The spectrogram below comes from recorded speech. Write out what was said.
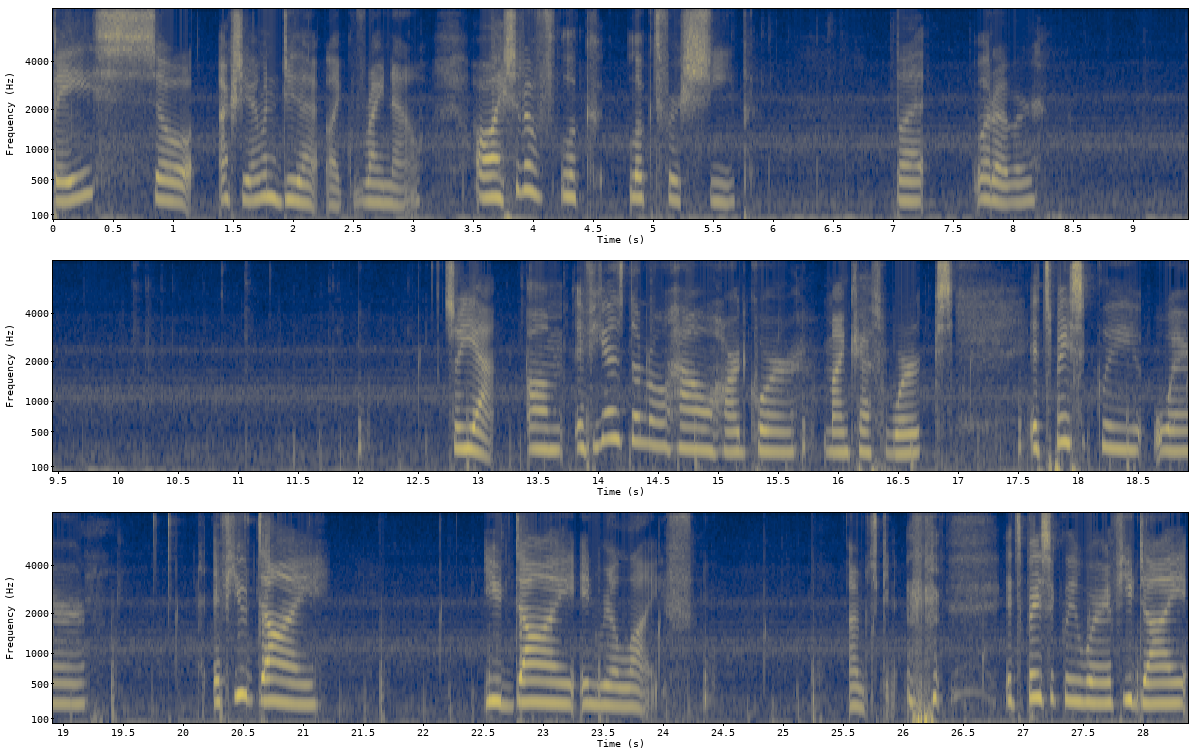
base so actually I'm gonna do that like right now. Oh I should have look looked for sheep but whatever. So yeah um if you guys don't know how hardcore Minecraft works it's basically where if you die you die in real life. I'm just kidding. it's basically where if you die,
